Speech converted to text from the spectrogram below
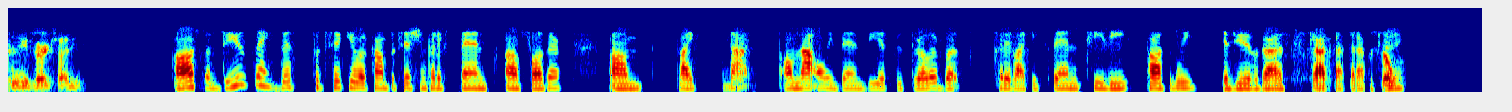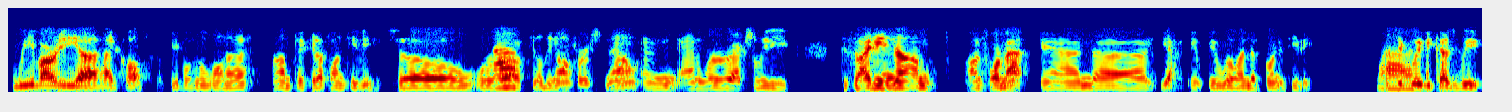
I think it's very exciting. Awesome. Do you think this particular competition could expand uh further? Um like not on not only been via the thriller but could it like expand TV possibly? If you ever guys got got that opportunity? So we've already uh, had calls of people who want to um, pick it up on TV. So we're uh, uh, fielding offers now, and and we're actually deciding um, on format. And uh, yeah, it, it will end up going to TV, wow. particularly because we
